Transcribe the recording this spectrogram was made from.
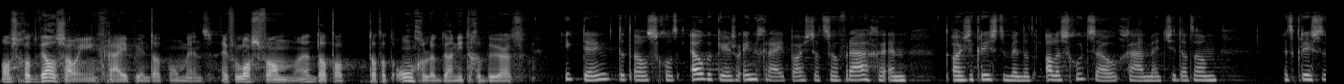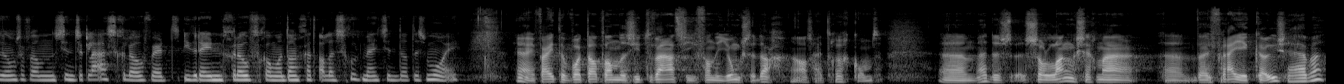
als God wel zou ingrijpen in dat moment. Even los van hè, dat, dat, dat het ongeluk daar niet gebeurt. Ik denk dat als God elke keer zou ingrijpen, als je dat zou vragen... en als je christen bent, dat alles goed zou gaan met je... dat dan het christendom zo van Sinterklaas geloof werd. Iedereen gelooft gewoon, want dan gaat alles goed met je. Dat is mooi. Ja, in feite wordt dat dan de situatie van de jongste dag, als hij terugkomt. Um, dus zolang zeg maar, uh, wij vrije keuze hebben,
